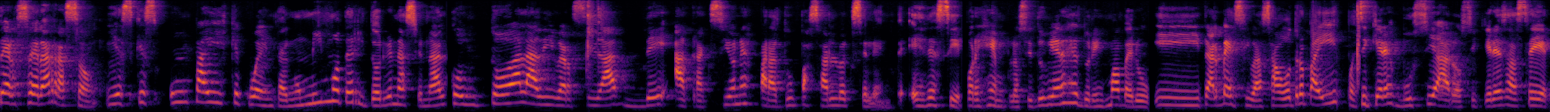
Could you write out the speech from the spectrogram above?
Tercera razón, y es que es un país que cuenta en un mismo territorio nacional con toda la diversidad de atracciones para tú pasarlo excelente. Es decir, por ejemplo, si tú vienes de turismo a Perú y tal vez si vas a otro país, pues si quieres bucear o si quieres hacer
